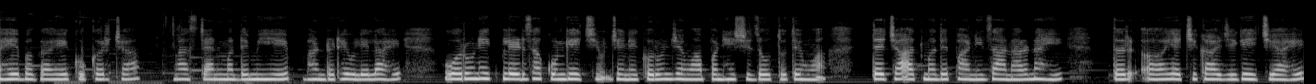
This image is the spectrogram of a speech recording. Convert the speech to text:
हे बघा हे कुकरच्या स्टँडमध्ये मी हे भांडं ठेवलेलं आहे. वरून एक प्लेट झाकून घ्यायची जेणेकरून जेव्हा आपण हे शिजवतो तेव्हा त्याच्या आतमध्ये पाणी जाणार नाही. तर याची काळजी घ्यायची आहे.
